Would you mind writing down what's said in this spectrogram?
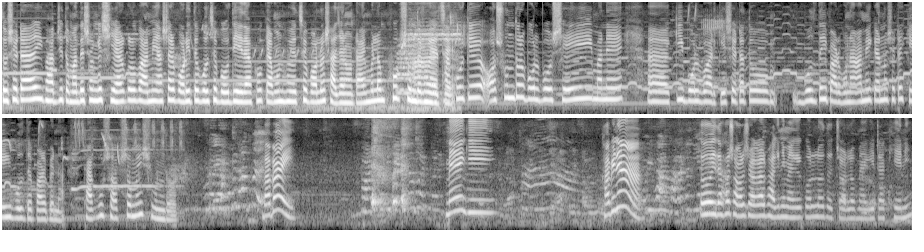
তো সেটাই ভাবছি তোমাদের সঙ্গে শেয়ার করব। আমি আসার পরেই তো বলছে বৌদি দেখো কেমন হয়েছে বলো সাজানোটা। আমি বললাম খুব সুন্দর হয়েছে। ঠাকুরকে অসুন্দর বলব সেই মানে কি বলব আর কি সেটা তো বলতেই পারব না। আমি কেন সেটা কেউই বলতে পারবে না। ঠাকুর সবসময় সুন্দর। বাবাই! ম্যাগি! খাবি না? তো ওই দেখো, সকাল সকাল ভাগ্নি ম্যাগি করল। তো চলো ম্যাগিটা খেয়ে নিই।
